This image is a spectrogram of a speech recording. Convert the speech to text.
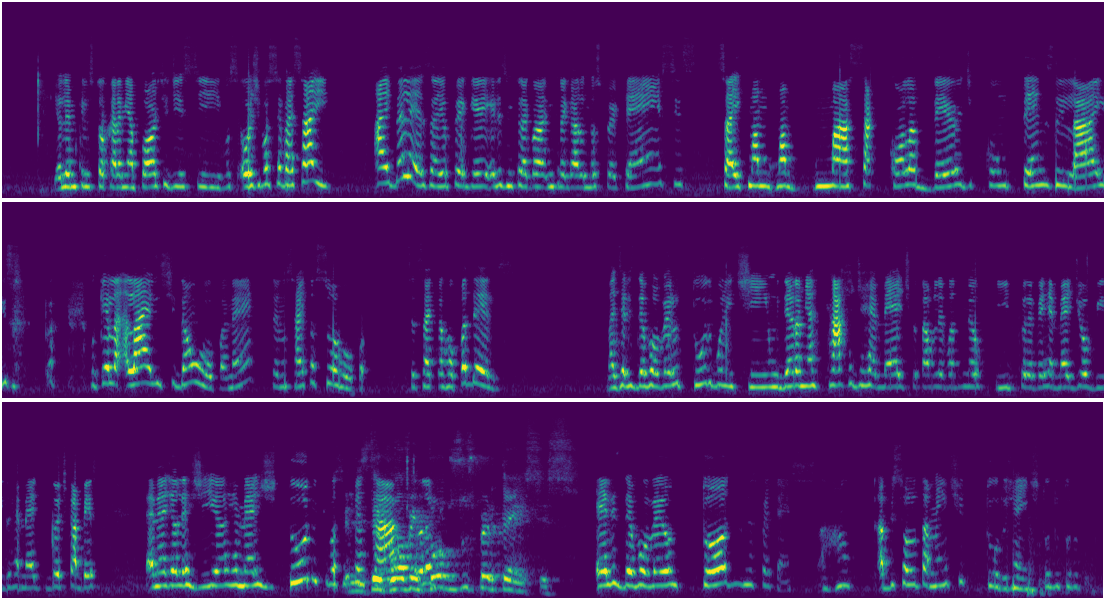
Eu lembro que eles tocaram a minha porta e disse: hoje você vai sair. Aí, beleza. Aí eu peguei, eles entregaram, entregaram meus pertences, saí com uma, uma, uma, sacola verde com tênis lilás. Porque lá, lá, eles te dão roupa, né? Você não sai com a sua roupa, você sai com a roupa deles. Mas eles devolveram tudo bonitinho, me deram a minha caixa de remédio que eu tava levando pro meu filho, que eu levei remédio de ouvido, remédio de dor de cabeça, remédio de alergia, remédio de tudo que você eles pensar. Eles devolvem todos os pertences. Eles devolveram todos os meus pertences. Uhum. Absolutamente tudo, gente. Tudo, tudo, tudo.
